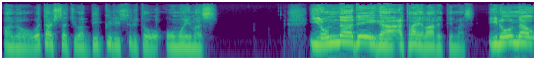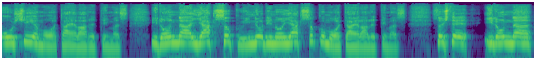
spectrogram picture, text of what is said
あの、私たちはびっくりすると思います。いろんな例が与えられています。いろんな教えも与えられています。いろんな約束、祈りの約束も与えられています。そして、いろんな、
